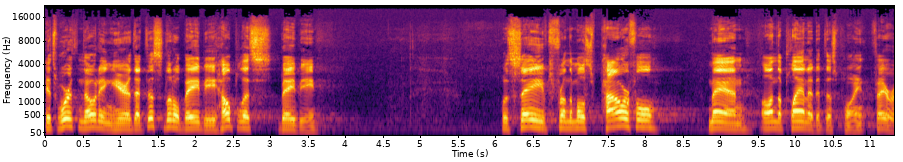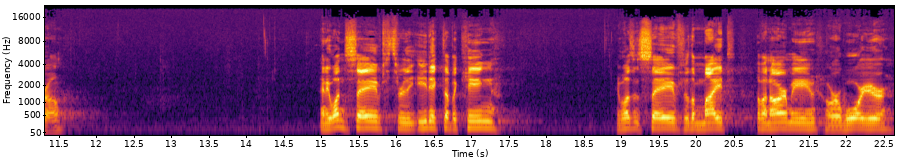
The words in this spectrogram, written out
It's worth noting here that this little baby, helpless baby, was saved from the most powerful man on the planet at this point, Pharaoh. And he wasn't saved through the edict of a king he wasn't saved through the might of an army or a warrior.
